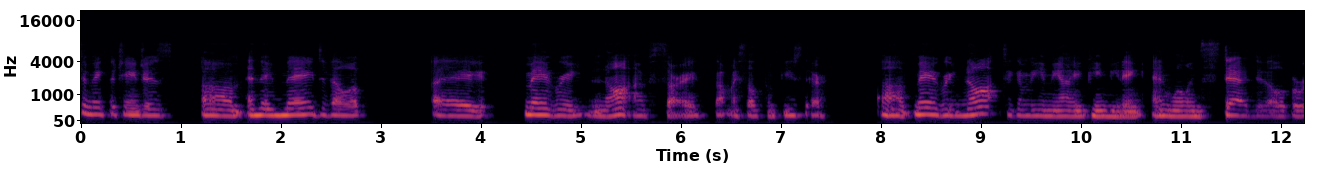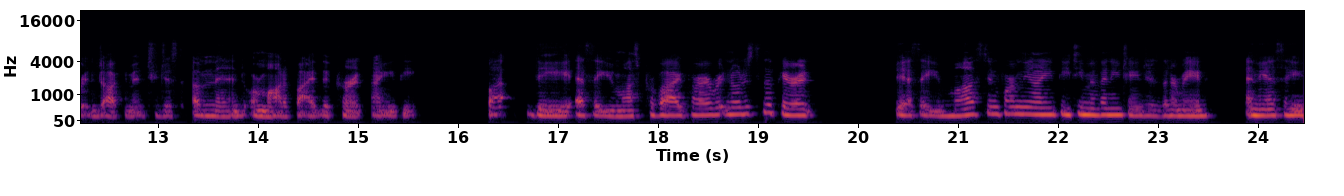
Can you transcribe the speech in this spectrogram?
to make the changes, um, and they may develop a, may agree not, I'm sorry, got myself confused there uh, may agree not to convene the IEP meeting and will instead develop a written document to just amend or modify the current IEP. But the SAU must provide prior written notice to the parent. The SAU must inform the IEP team of any changes that are made, and the SAU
